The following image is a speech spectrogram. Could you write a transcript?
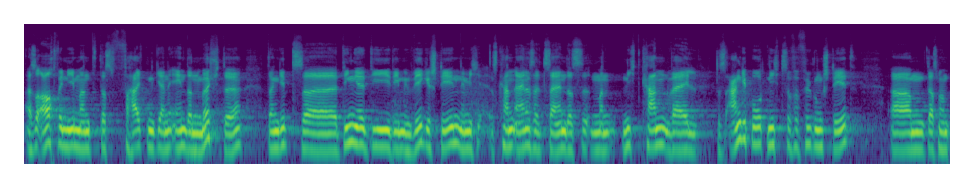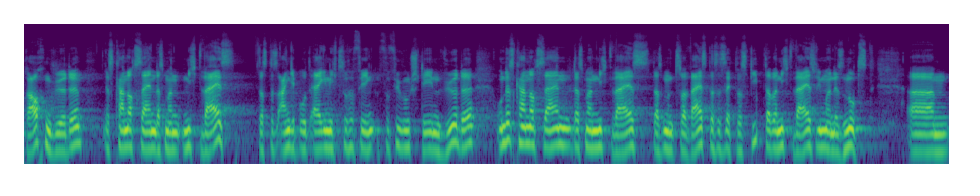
Also auch wenn jemand das Verhalten gerne ändern möchte, dann gibt es äh, Dinge, die dem im Wege stehen. Nämlich es kann einerseits sein, dass man nicht kann, weil das Angebot nicht zur Verfügung steht, ähm, das man brauchen würde. Es kann auch sein, dass man nicht weiß, dass das Angebot eigentlich zur Verfügung stehen würde. Und es kann auch sein, dass man nicht weiß, dass man zwar weiß, dass es etwas gibt, aber nicht weiß, wie man es nutzt. Ähm,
